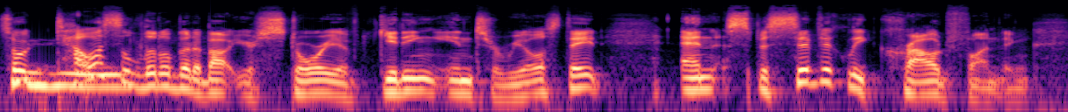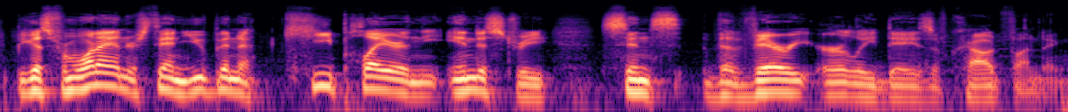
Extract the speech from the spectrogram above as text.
So mm-hmm. tell us a little bit about your story of getting into real estate and specifically crowdfunding. Because from what I understand, you've been a key player in the industry since the very early days of crowdfunding.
